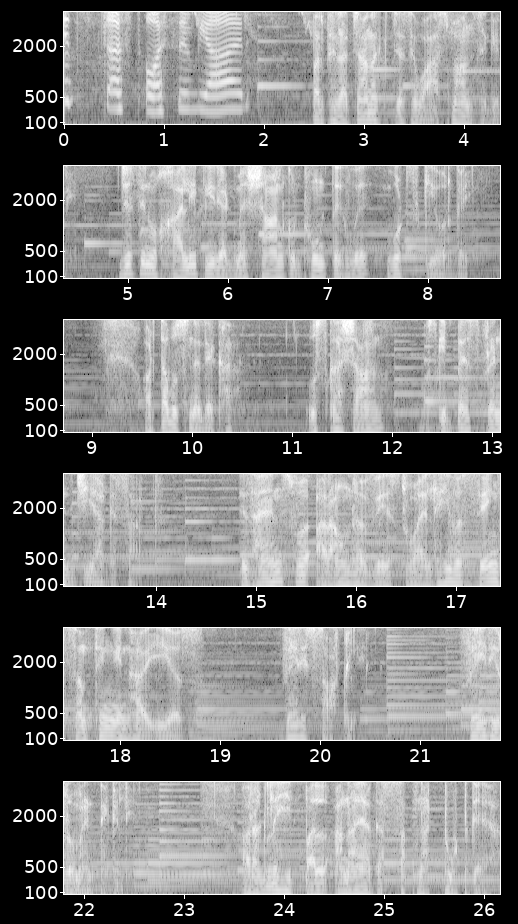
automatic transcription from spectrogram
it's just awesome यार पर फिर अचानक जैसे वो आसमान से गिरी। जिस दिन वो खाली पीरियड में शान को ढूंढते हुए वुड्स की ओर गई। और तब उसने देखा उसका शान उसकी बेस्ट फ्रेंड जिया के साथ। His hands were around her waist while he was saying something in her ears, very softly, very romantically. और अगले ही पल अनाया का सपना टूट गया।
